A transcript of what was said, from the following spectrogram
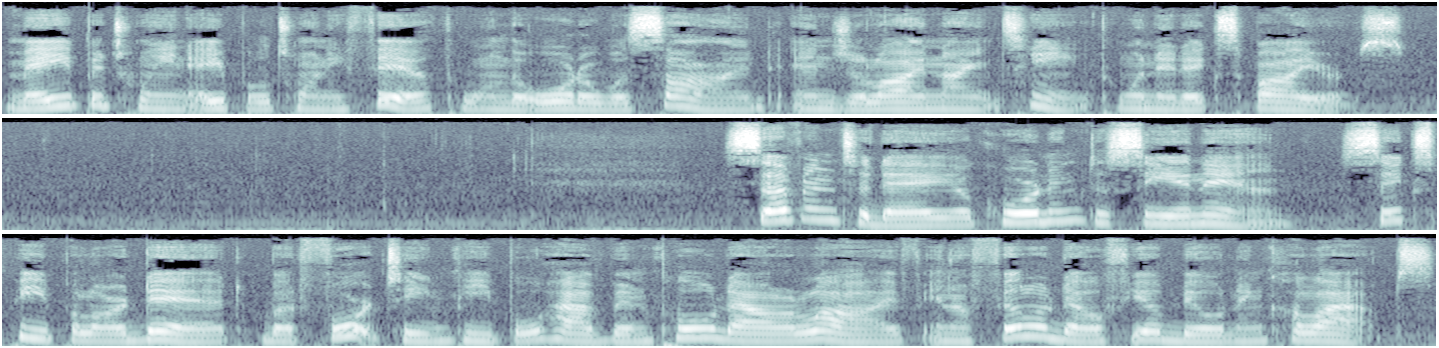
made between April 25th, when the order was signed, and July 19th, when it expires. Seven today, according to CNN. Six people are dead, but 14 people have been pulled out alive in a Philadelphia building collapse.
